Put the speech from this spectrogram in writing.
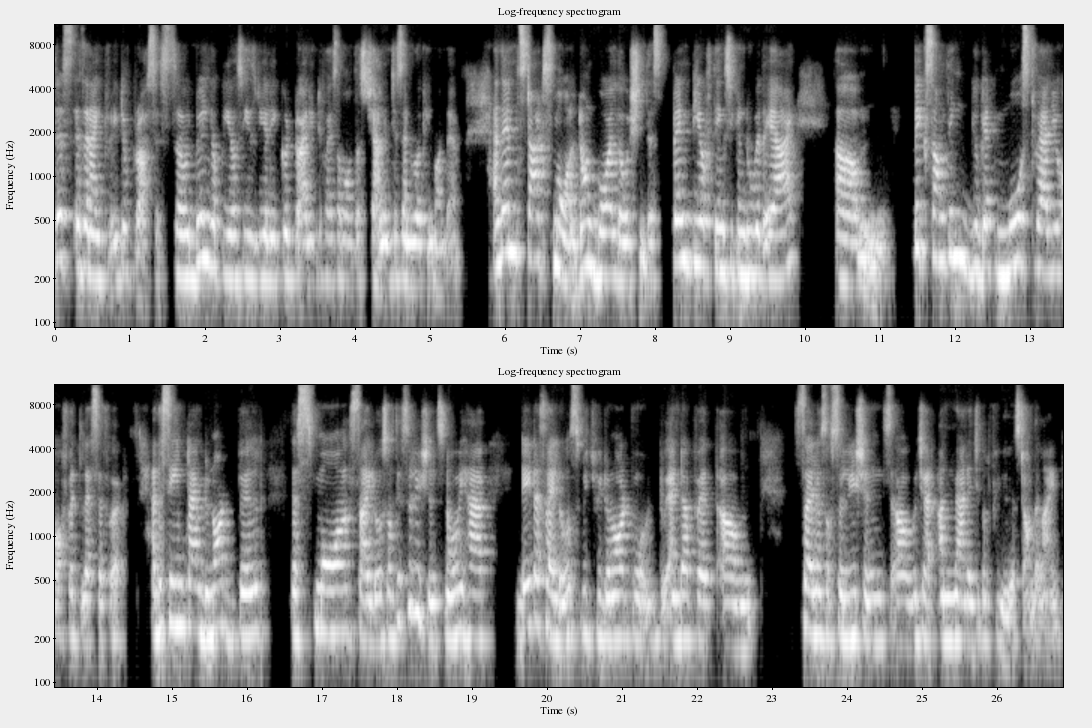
This is an iterative process. So doing a POC is really good to identify some of those challenges and working on them. And then start small. Don't boil the ocean. There's plenty of things you can do with AI. Um, pick something you get most value of with less effort. At the same time, do not build the small silos of the solutions. Now we have data silos, which we do not want to end up with um, silos of solutions uh, which are unmanageable few years down the line.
